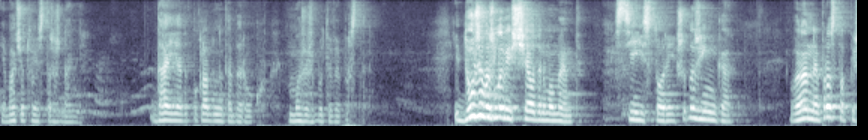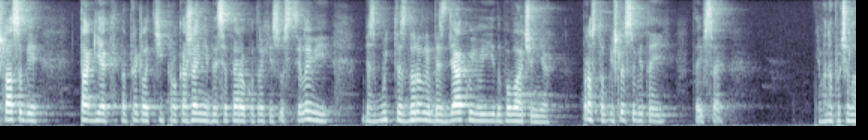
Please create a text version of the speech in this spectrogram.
я бачу твої страждання. Дай я покладу на тебе руку, можеш бути випростаний. І дуже важливий ще один момент з цієї історії, що та жінка, вона не просто пішла собі так, як, наприклад, ті прокажені десятеро, котрих Ісус зцілив, і без будьте здорові, без дякую і до побачення. Просто пішли собі та й, та й все. І вона почала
